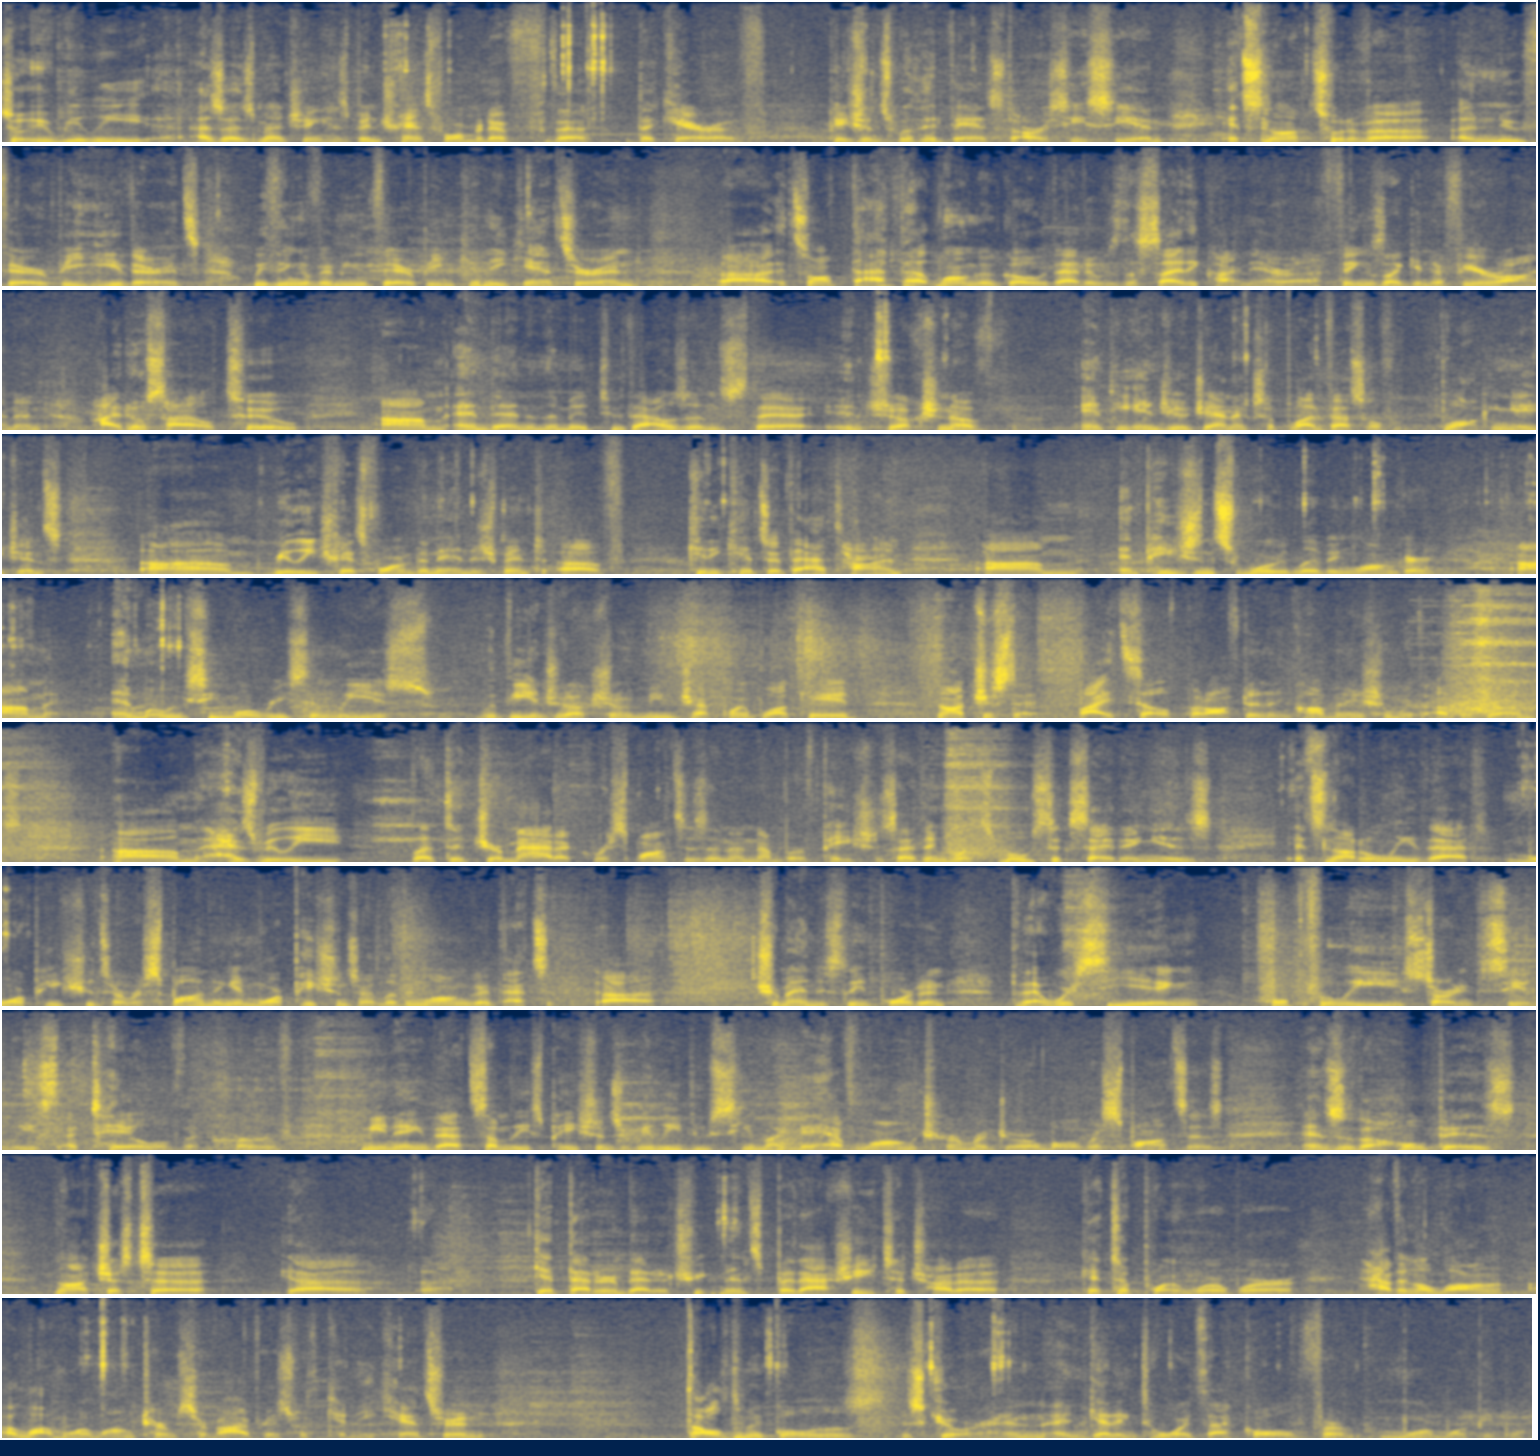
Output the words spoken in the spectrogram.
So it really, as I was mentioning, has been transformative for the, the care of patients with advanced RCC. And it's not sort of a, a new therapy either. It's we think of immune therapy in kidney cancer, and uh, it's not that, that long ago that it was the cytokine era, things like interferon and dose IL-2. Um, and then in the mid 2000s, the introduction of anti-angiogenics or blood vessel blocking agents um, really transformed the management of kidney cancer at that time, um, and patients were living longer. Um, and what we've seen more recently is with the introduction of immune checkpoint blockade, not just by itself, but often in combination with other drugs, um, has really led to dramatic responses in a number of patients. I think what's most exciting is it's not only that more patients are responding and more patients are living longer, that's uh, tremendously important, but that we're seeing hopefully starting to see at least a tail of the curve, meaning that some of these patients really do seem like they have long-term or durable responses. And so the hope is not just to uh, uh, get better and better treatments, but actually to try to get to a point where we're having a long, a lot more long-term survivors with kidney cancer. And the ultimate goal is, is cure and, and getting towards that goal for more and more people.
